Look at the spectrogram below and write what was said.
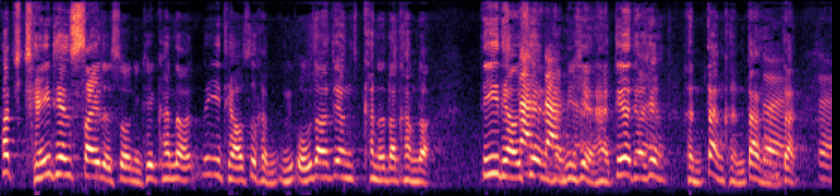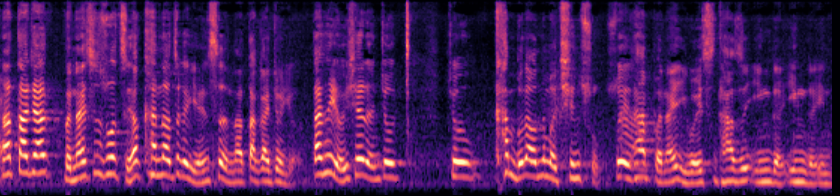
他前一天筛的时候，你可以看到那一条是很，我不知道这样看得到看不到。第一条线很明显，哎，第二条线很淡很淡很淡。对。那大家本来是说只要看到这个颜色，那大概就有。但是有一些人就就看不到那么清楚，所以他本来以为是他是阴的阴的阴。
